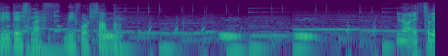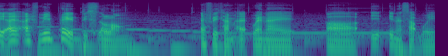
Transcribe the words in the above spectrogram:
3 days left before summer. You know, actually, I, I've been playing this along every time I, when I, uh, in a subway.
